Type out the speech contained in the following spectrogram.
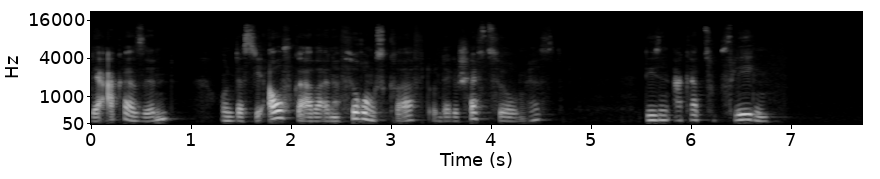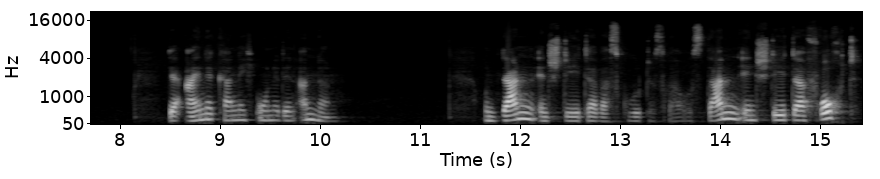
der Acker sind und dass die Aufgabe einer Führungskraft und der Geschäftsführung ist, diesen Acker zu pflegen. Der eine kann nicht ohne den anderen. Und dann entsteht da was Gutes raus. Dann entsteht da Frucht,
